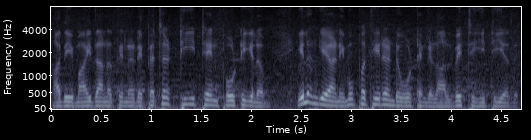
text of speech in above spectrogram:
அதே மைதானத்தில் நடைபெற்ற டி டென் போட்டியிலும் இலங்கை அணி முப்பத்தி இரண்டு ஓட்டங்களால் வெற்றியீட்டியது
